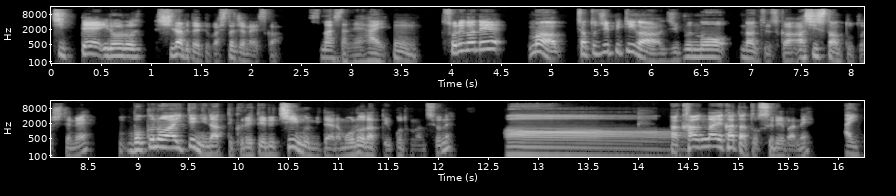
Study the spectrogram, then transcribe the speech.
散っていろいろ調べたりとかしたじゃないですか。しましたね。はい。うん。それがね、まあ、チャット GPT が自分の、なんていうんですか、アシスタントとしてね、僕の相手になってくれてるチームみたいなものだっていうことなんですよね。ああ。考え方とすればね。はい。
